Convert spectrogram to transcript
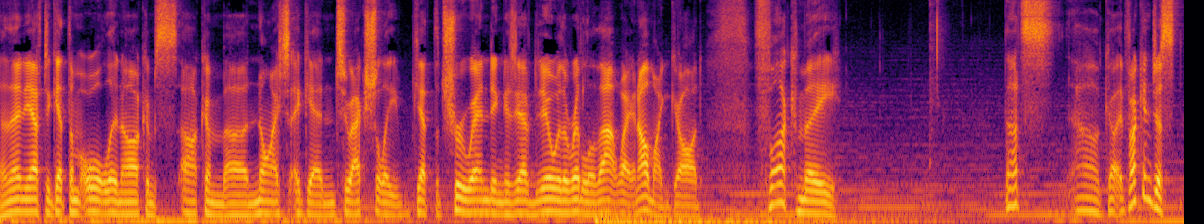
And then you have to get them all in Arkham's, Arkham uh, Knight again to actually get the true ending, because you have to deal with the Riddler that way. And oh my god. Fuck me. That's... Oh god. If I can just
